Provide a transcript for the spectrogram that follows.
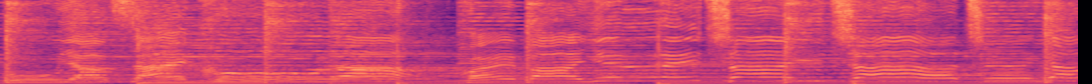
不要再哭了，快把眼泪擦一擦，这样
